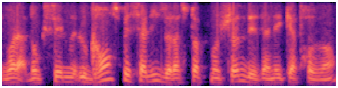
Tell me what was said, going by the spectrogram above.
voilà, donc c'est le grand spécialiste de la stop motion des années 80,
